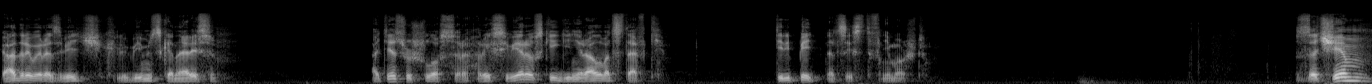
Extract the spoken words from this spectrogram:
Кадровый разведчик, любимец Канариса. Отец у Шлоссера, рейхсверовский генерал в отставке. Терпеть нацистов не может. Зачем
